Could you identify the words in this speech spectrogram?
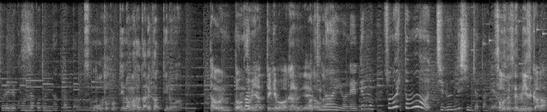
それでこんなことになったんだ。その男っていうのはまだ誰かっていうのは？多分どんどんやっていけばわかるんじゃないですか。まだないよね。でもその人も自分で死んじゃったんだよね。そうですね自ら。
